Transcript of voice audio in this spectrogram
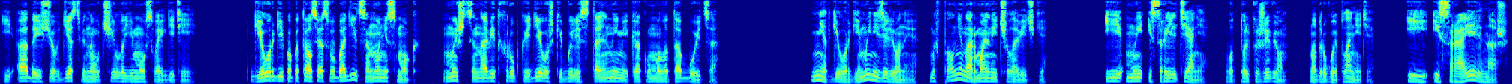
И Ада еще в детстве научила ему своих детей. Георгий попытался освободиться, но не смог. Мышцы на вид хрупкой девушки были стальными, как у молотобойца. «Нет, Георгий, мы не зеленые, мы вполне нормальные человечки. И мы израильтяне, вот только живем на другой планете. И Израиль наш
